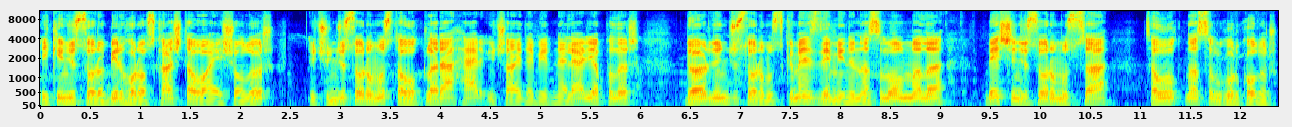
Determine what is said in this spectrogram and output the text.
İkinci soru bir horoz kaç tavuğa eş olur? Üçüncü sorumuz tavuklara her 3 ayda bir neler yapılır? Dördüncü sorumuz kümes zemini nasıl olmalı? Beşinci sorumuzsa tavuk nasıl gurk olur?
